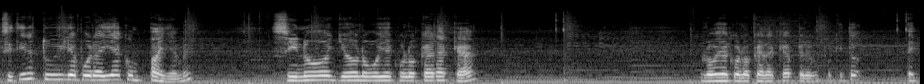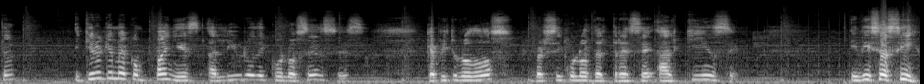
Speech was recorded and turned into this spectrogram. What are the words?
si tienes tu Biblia por ahí, acompáñame. Si no, yo lo voy a colocar acá. Lo voy a colocar acá, pero un poquito. Ahí está. Y quiero que me acompañes al libro de Colosenses, capítulo 2, versículos del 13 al 15. Y dice así.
